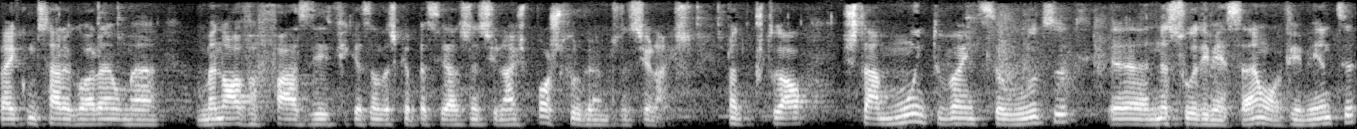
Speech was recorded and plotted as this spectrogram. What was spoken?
vai começar agora uma, uma nova fase de edificação das capacidades nacionais pós-programas nacionais. Portanto, Portugal está muito bem de saúde, na sua dimensão, obviamente,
